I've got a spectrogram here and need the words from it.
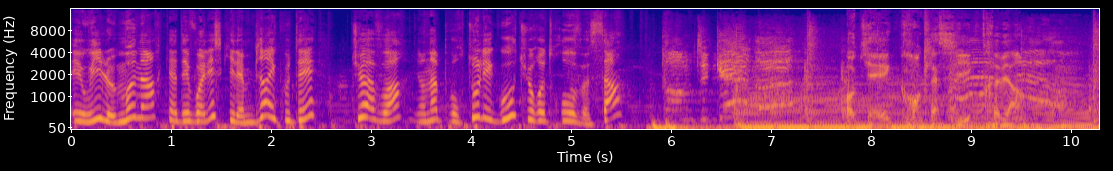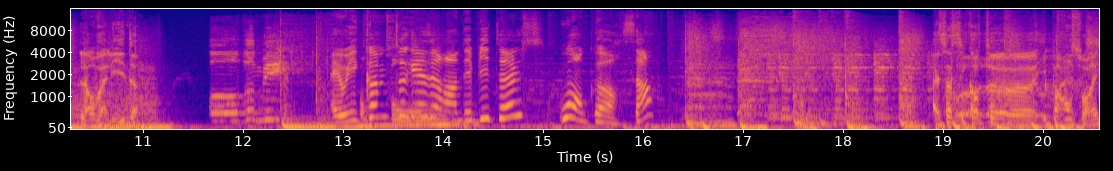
Et oui, le monarque a dévoilé ce qu'il aime bien écouter. Tu vas voir, il y en a pour tous les goûts. Tu retrouves ça. Ok, grand classique, très bien. Là on valide. Et oui, Come Oh. Together, hein, des Beatles. Ou encore ça. Et ça c'est quand euh, il part en soirée.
